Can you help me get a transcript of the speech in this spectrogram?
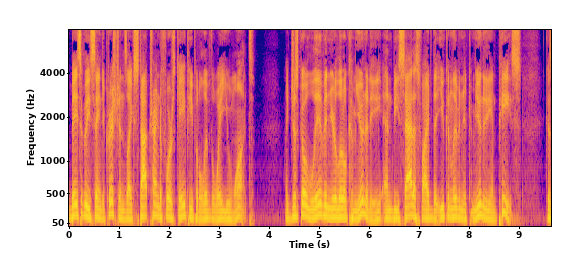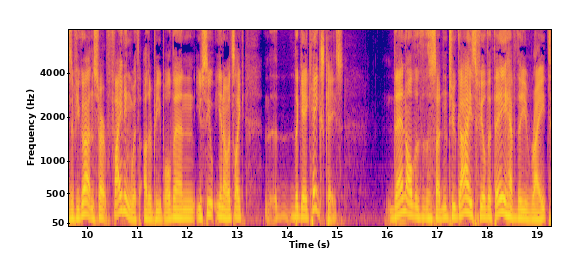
Basically he's saying to Christians like stop trying to force gay people to live the way you want. Like just go live in your little community and be satisfied that you can live in your community in peace. Because if you go out and start fighting with other people, then you see, you know, it's like the gay cakes case. Then all of a sudden, two guys feel that they have the right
